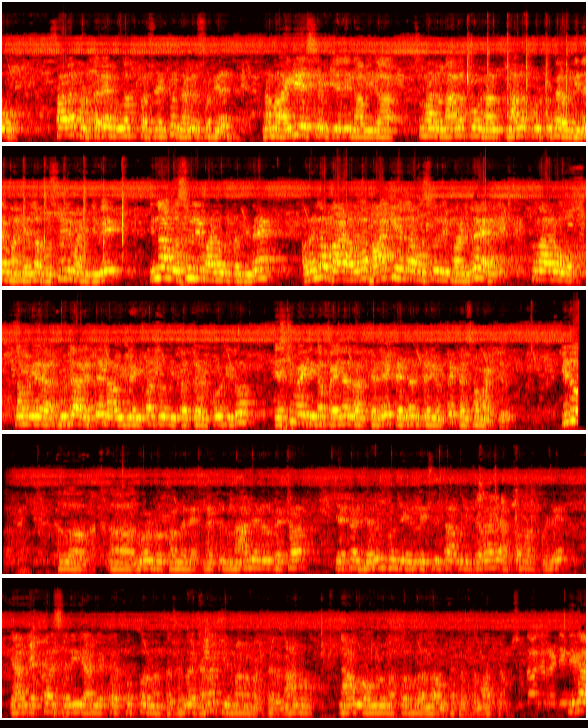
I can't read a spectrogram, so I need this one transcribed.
ಸಾಲ ಕೊಡ್ತಾರೆ ಮೂವತ್ತು ಪರ್ಸೆಂಟು ನಗರಸಭೆಯ ನಮ್ಮ ಐ ಡಿ ಎಸ್ ಸಮಿತಿಯಲ್ಲಿ ನಾವೀಗ ಸುಮಾರು ನಾಲ್ಕು ನಾಲ್ಕು ನಾಲ್ಕು ಕೋಟಿ ರೂಪಾಯಿ ಅವ್ರಿಗಿದೆ. ಮನೆ ಎಲ್ಲ ವಸೂಲಿ ಮಾಡಿದ್ದೀವಿ. ಇನ್ನೂ ವಸೂಲಿ ಮಾಡುವಂಥದ್ದಿದೆ. ಅವೆಲ್ಲ ಬಾ, ಅವೆಲ್ಲ ಬಾಕಿ ಎಲ್ಲ ವಸೂಲಿ ಮಾಡಿದ್ರೆ ಸುಮಾರು ನಮಗೆ ದುಡ್ಡಾಗುತ್ತೆ. ನಾವೀಗ ಇಪ್ಪತ್ತೊಂದು, ಇಪ್ಪತ್ತೆರಡು ಕೋಟಿದು ಎಸ್ಟಿಮೇಟ್ ಈಗ ಫೈನಲ್ ಆಗ್ತದೆ. ಟೆಂಡರ್ ಕರೆಯುವಂತೆ ಕೆಲಸ ಮಾಡ್ತೀವಿ. ಇದು ಅದು ನೋಡ್ಬೇಕು ಆಮೇಲೆ. ಲೆಕ್ಕ, ನಾವೇನಾದ್ರು ಲೆಕ್ಕ ಲೆಕ್ಕ ಜನದ ಮುಂದೆ ಇರಲಿ. ಚಿಂತಾಮಣಿ, ಜನರೇ ಅರ್ಥ ಮಾಡ್ಕೊಳ್ಳಿ. ಯಾರ ಲೆಕ್ಕ ಸರಿ, ಯಾರ ಲೆಕ್ಕ ತಪ್ಪು ಅನ್ನುವಂಥದ್ದನ್ನ ಜನ ತೀರ್ಮಾನ ಮಾಡ್ತಾರೆ. ನಾನು ನಾನು, ಅವರು ಮತ್ತೊಬ್ಬರು ಅಲ್ಲ ಅಂತಕ್ಕಂಥ ಮಾತ್ರ. ಈಗ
